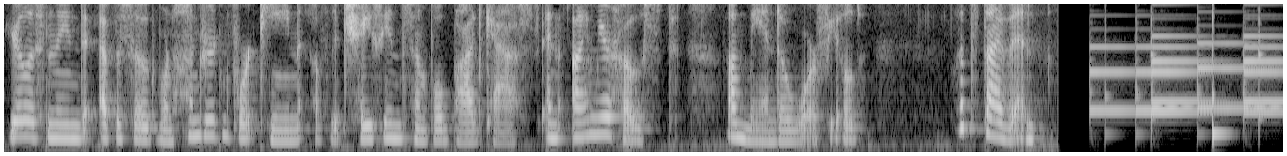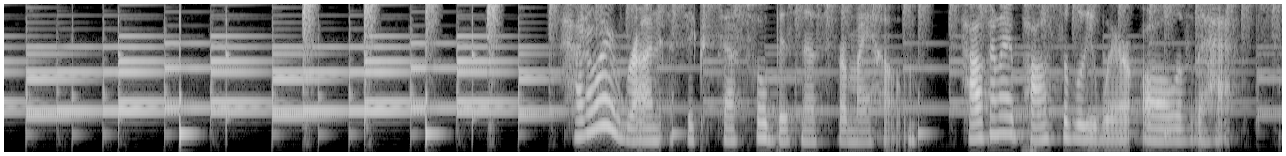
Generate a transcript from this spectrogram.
You're listening to episode 114 of the Chasing Simple podcast, and I'm your host, Amanda Warfield. Let's dive in. How do I run a successful business from my home? How can I possibly wear all of the hats?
